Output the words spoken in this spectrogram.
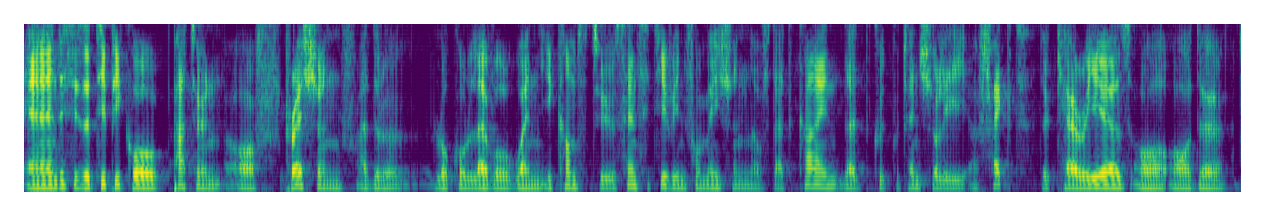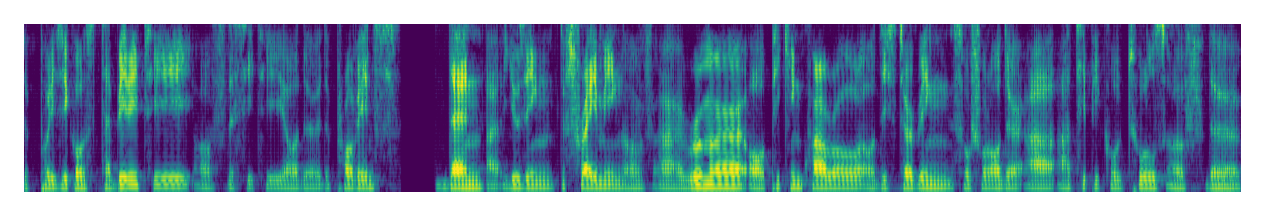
And this is a typical pattern of pressure at the local level when it comes to sensitive information of that kind that could potentially affect the careers or, or the, the political stability of the city or the, the province then uh, using the framing of uh, rumor or picking quarrel or disturbing social order are, are, typical tools of the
